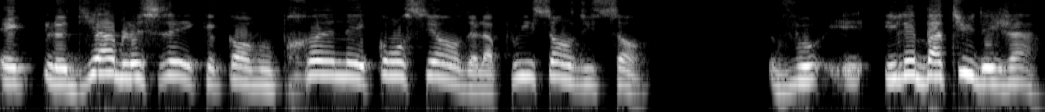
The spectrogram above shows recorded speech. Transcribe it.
Et le diable sait que quand vous prenez conscience de la puissance du sang, il est battu déjà.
